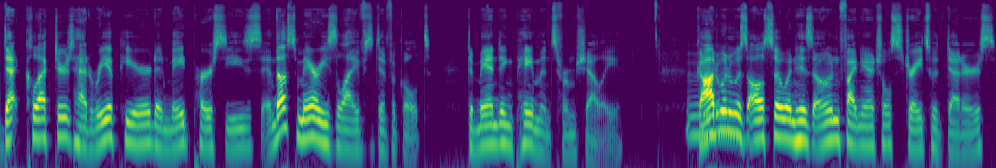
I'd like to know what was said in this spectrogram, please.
Debt collectors had reappeared and made Percy's, and thus Mary's lives difficult, demanding payments from Shelley. Godwin hmm. was also in his own financial straits with debtors,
